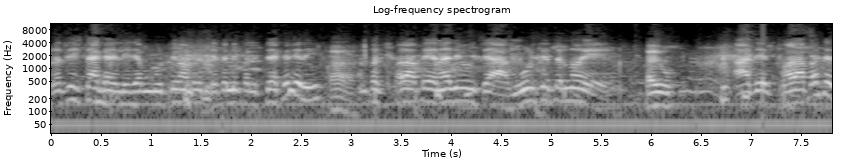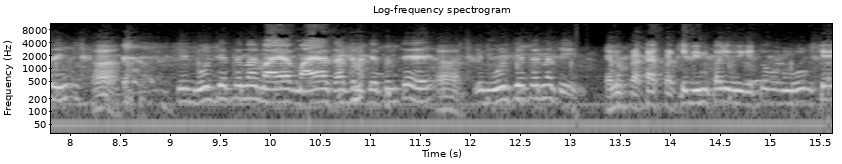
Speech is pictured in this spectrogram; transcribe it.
પ્રતિષ્ઠા કરેલી જેમ મૂર્તિમાં આપણે ચેતનની પ્રતિષ્ઠા કરી હતી અને પછી ફળ આપે એના જેવું છે. આ મૂળ ચેતન નો એ. કયું? આ જે ફળ આપે છે ને એ મૂળ ચેતન માયા માયા સાથે ચેતન છે એ મૂળ ચેતન નથી. એનું પ્રકાશ પ્રતિબિંબ કર્યું એ તો મૂળ છે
